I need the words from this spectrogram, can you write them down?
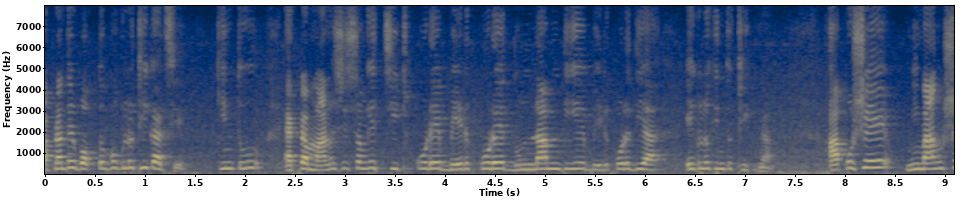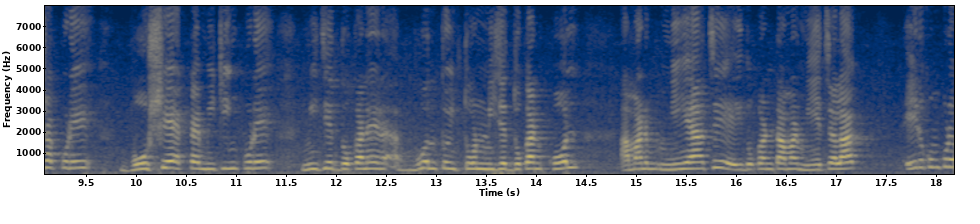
আপনাদের বক্তব্যগুলো ঠিক আছে, কিন্তু একটা মানুষের সঙ্গে চিট করে, বের করে, দুর্নাম দিয়ে, বের করে দেওয়া এগুলো কিন্তু ঠিক না। আপোষে মীমাংসা করে, বসে একটা মিটিং করে, নিজের দোকানের বোন তুই তোর নিজের দোকান খোল, আমার মেয়ে আছে, এই দোকানটা আমার মেয়ে চালাক, এইরকম করে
